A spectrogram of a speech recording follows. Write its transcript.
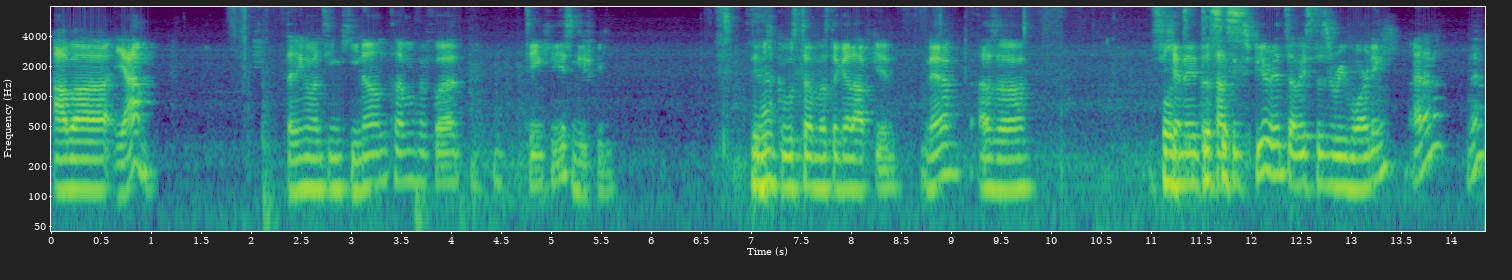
Aber ja, dann irgendwann waren sie in China und haben vor 10 Chinesen gespielt. Die ja. nicht gewusst haben, was da gerade abgeht. Ja, also sicher und eine interessante Experience, aber ist das rewarding? I don't know. Ja.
